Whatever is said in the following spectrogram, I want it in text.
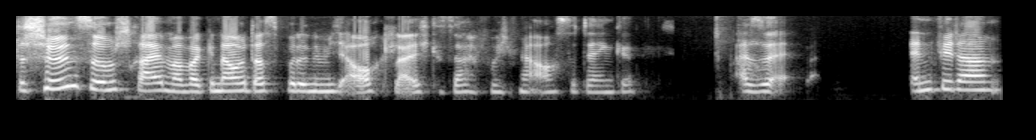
das schön zu umschreiben, aber genau das wurde nämlich auch gleich gesagt, wo ich mir auch so denke. Also entweder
